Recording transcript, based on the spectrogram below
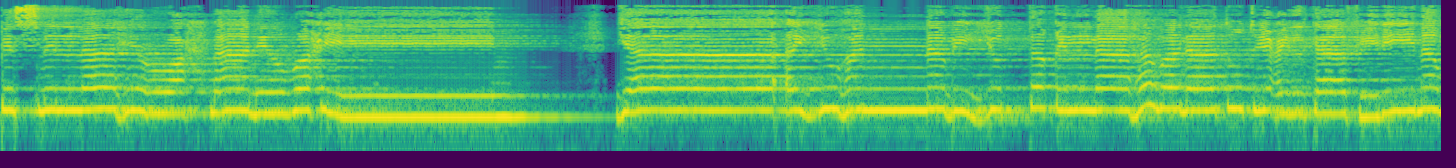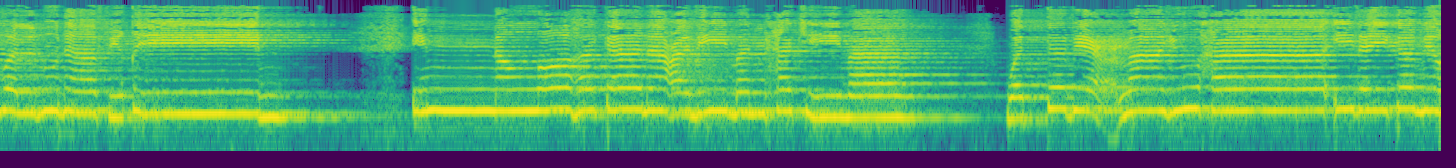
بسم اللہ الرحمن الرحیم۔ یا ایوہ النبی اتق اللہ ولا تطع الكافرین والمنافقین۔ ان اللہ كان علیما حکیما واتبع ما يوحى إليك من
